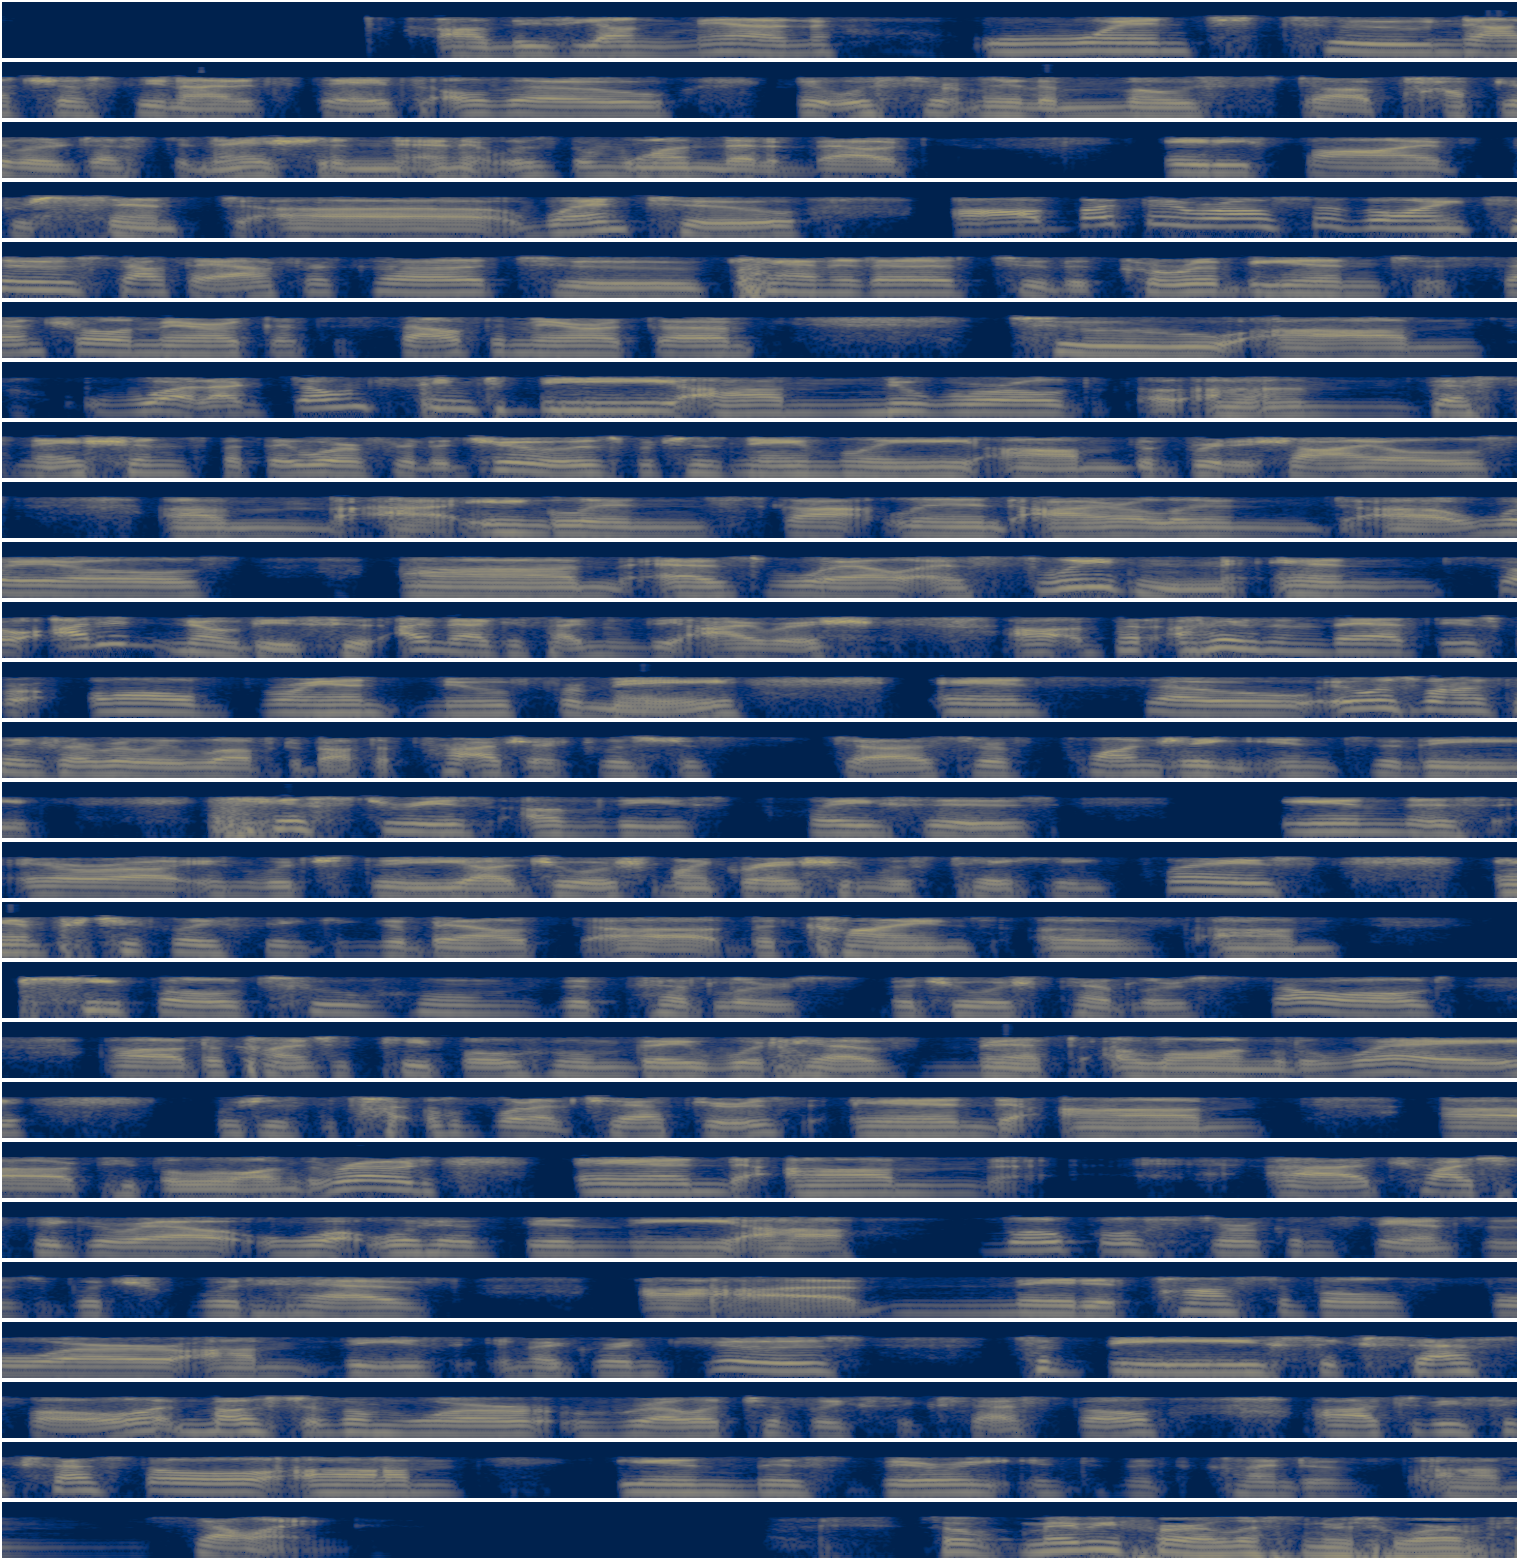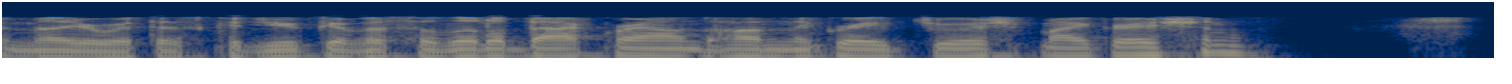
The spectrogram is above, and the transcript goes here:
uh, these young men, went to not just the United States, although it was certainly the most uh, popular destination, and it was the one that about 85% uh, went to. Uh, but they were also going to South Africa, to Canada, to the Caribbean, to Central America, to South America, to um, what I don't seem to be um, New World um, destinations, but they were for the Jews, which is namely um, the British Isles, um, uh, England, Scotland, Ireland, uh, Wales, um, as well as Sweden. And so I didn't know these. I, mean, I guess I knew the Irish, uh, but other than that, these were all brand new for me. And so it was one of the things I really loved about the project was just uh, sort of plunging into the histories of these places in this era in which the uh, Jewish migration was taking place, and particularly thinking about uh, the kinds of um, people to whom the peddlers, the Jewish peddlers, sold, uh, the kinds of people whom they would have met along the way, which is the title of one of the chapters, and um, uh, people along the road, and um, uh, try to figure out what would have been the uh, local circumstances which would have uh, made it possible for um, these immigrant Jews to be successful, and most of them were relatively successful, uh, to be successful um, in this very intimate kind of um, selling. So, maybe for our listeners who aren't familiar with this, could you give us a little background on the Great Jewish Migration?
